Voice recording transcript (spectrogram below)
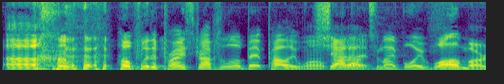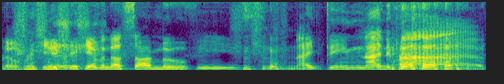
Uh, hopefully the price drops a little bit. Probably won't. Shout out to my boy Walmart over here, giving us our movies. 19.95.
